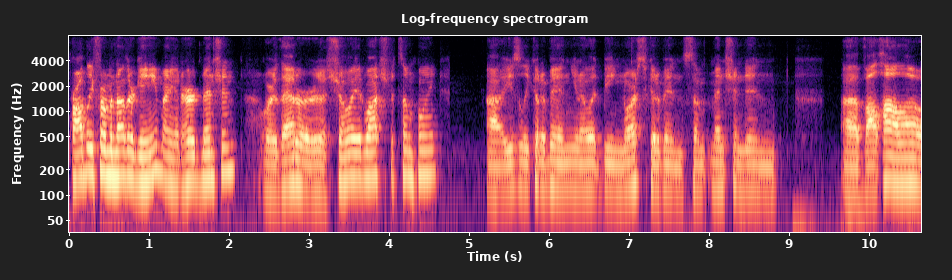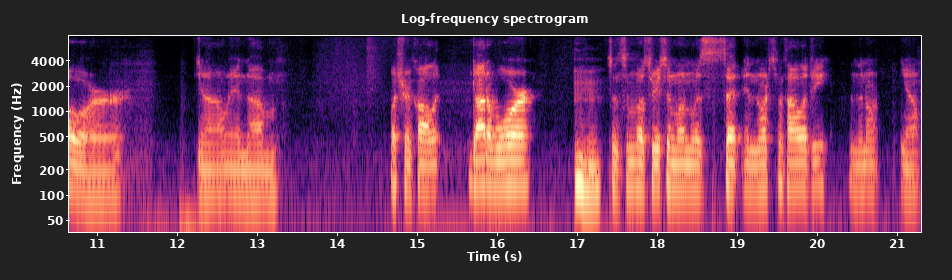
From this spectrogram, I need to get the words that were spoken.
probably from another game I had heard mentioned or that, or a show I had watched at some point. Uh, easily could have been, you know, it being Norse could have been some mentioned in uh, Valhalla or, you know, in um, what we call it, God of War. Mm-hmm. Since the most recent one was set in Norse mythology in the North, you know,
